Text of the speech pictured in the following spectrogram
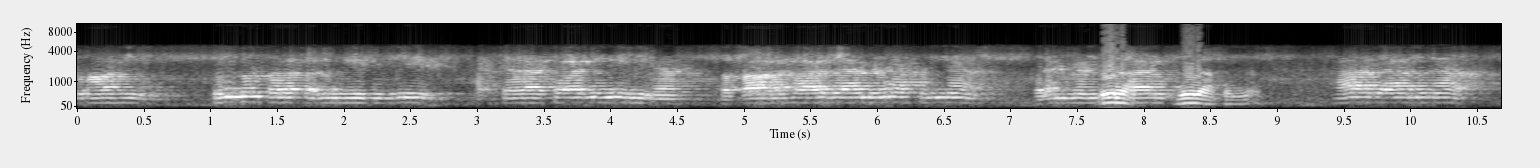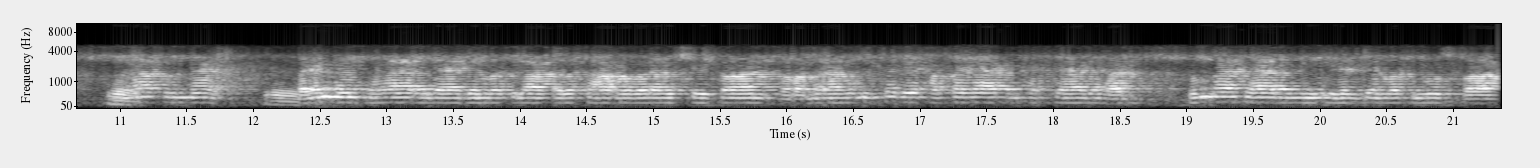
إبراهيم. ثم انطلق به جبريل حتى أتى به منى فقال هذا مناخ الناس فلما انتهى مناخ الناس هذا مناخ مناخ الناس فلما انتهى إلى جمرة العقبة تعرض له الشيطان فرماه بسبع حصيات حتى ذهب. ثم أتى به إلى الجمرة الوسطى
